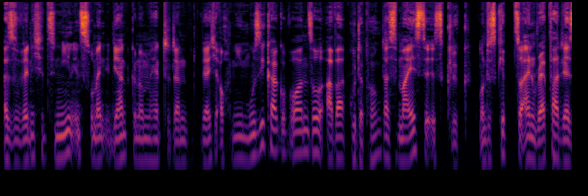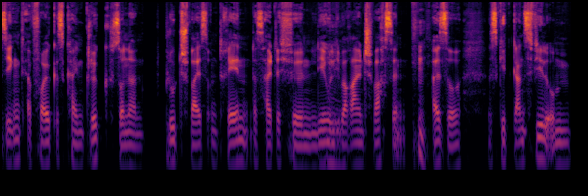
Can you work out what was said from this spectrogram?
also wenn ich jetzt nie ein Instrument in die Hand genommen hätte, dann wäre ich auch nie Musiker geworden, so, aber Guter Punkt. das meiste ist Glück. Und es gibt so einen Rapper, der singt, Erfolg ist kein Glück, sondern Blut, Schweiß und Tränen. Das halte ich für einen neoliberalen Schwachsinn. Hm. Also es geht ganz viel um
